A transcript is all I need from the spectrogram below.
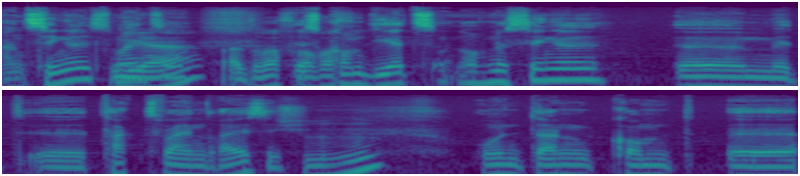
An Singles meinst Ja, du? also was- es was- kommt jetzt noch eine Single äh, mit äh, Takt 32 Mhm. und dann kommt äh,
